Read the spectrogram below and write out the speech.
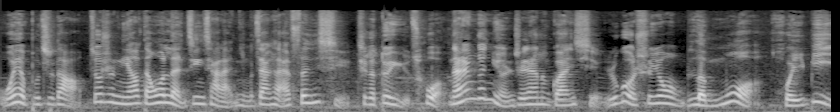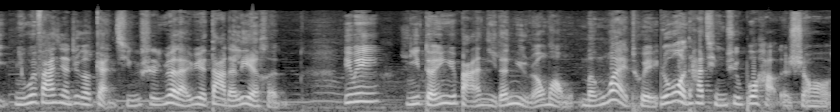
我也不知道，就是你要等我冷静下来，你们再来分析这个对与错。男人跟女人之间的关系，如果是用冷漠回避，你会发现这个感情是越来越大的裂痕，因为你等于把你的女人往门外推。如果她情绪不好的时候，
